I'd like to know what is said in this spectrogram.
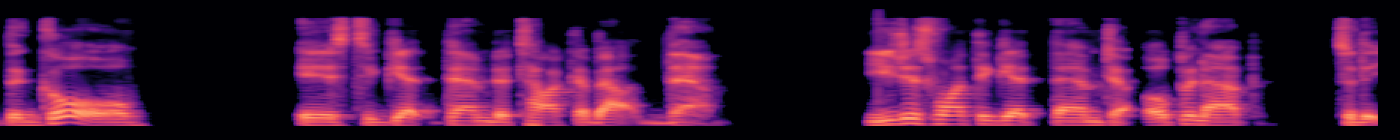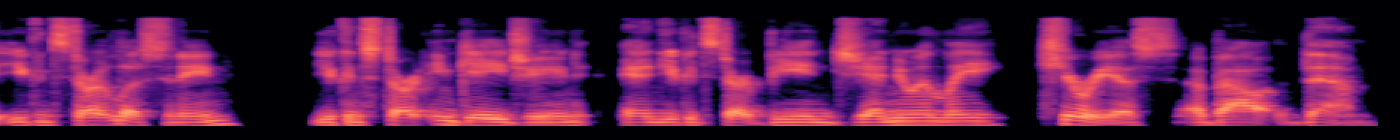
The goal is to get them to talk about them. You just want to get them to open up so that you can start listening, you can start engaging, and you can start being genuinely curious about them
